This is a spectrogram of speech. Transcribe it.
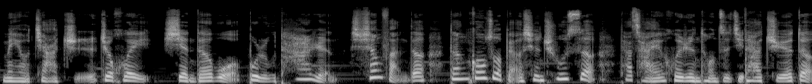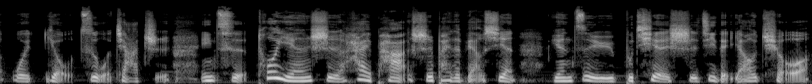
没有价值，就会显得我不如他人。相反的，当工作表现出色，他才会认同自己，他觉得我有自我价值。因此，拖延是害怕失败的表现，源自于不切实际的要求哦。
